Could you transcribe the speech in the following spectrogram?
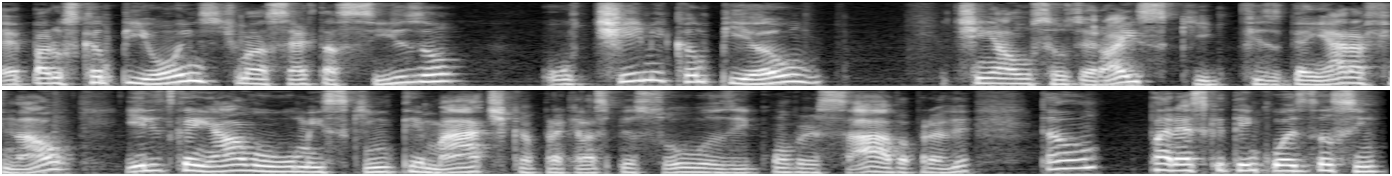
é para os campeões de uma certa season, o time campeão tinha os seus heróis que ganharam a final e eles ganhavam uma skin temática para aquelas pessoas e conversava para ver. Então parece que tem coisas assim.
